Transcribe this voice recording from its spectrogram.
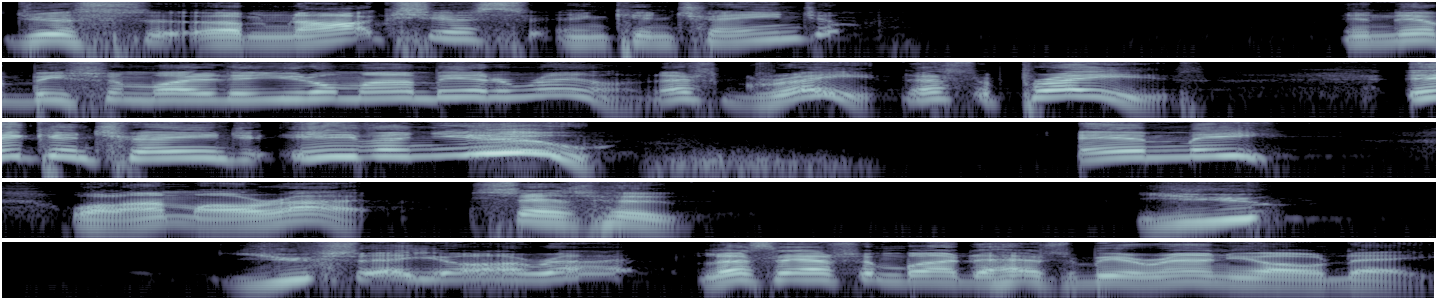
just obnoxious and can change them. And there'll be somebody that you don't mind being around. That's great. That's a praise. It can change even you and me. Well, I'm all right. Says who? You? You say you're all right? Let's have somebody that has to be around you all day.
